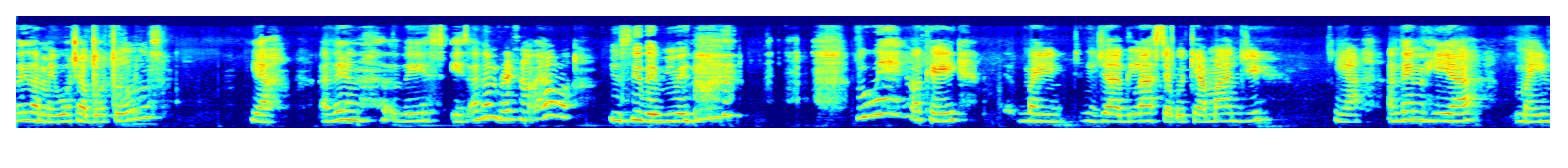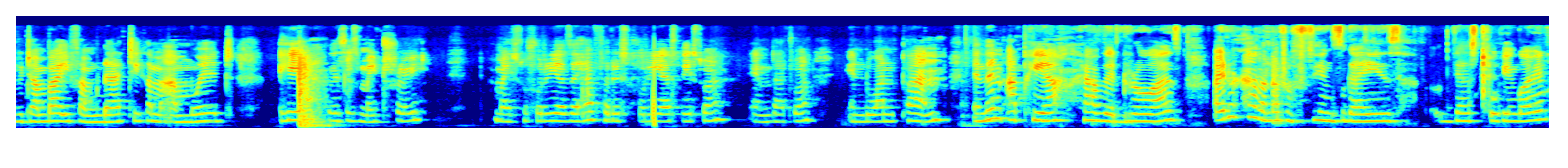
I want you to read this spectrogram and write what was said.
these are my water bottles. Yeah and then this is and then right now how you see the view? Okay my jug last ya maji. Yeah and then here my vitamba if I'm dirty kama I'm wet. Here this is my tray. My sufurias i have three sufurias this one and that one and one pan and then up here i have the drawers. I don't have a lot of things guys. Just cooking oil.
